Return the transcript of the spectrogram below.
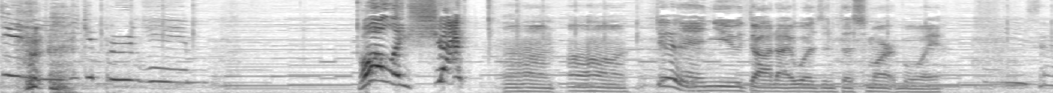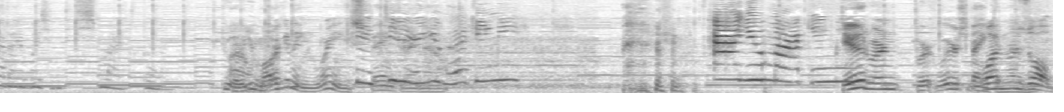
Daddy, we can burn him. Holy shit! Uh huh. Uh huh. Dude. And you thought I wasn't the smart boy. You thought I wasn't the smart boy. Dude, are you we're we're getting spanked dude, are right you now. mocking me? Are you mocking me? Dude, we're we're, we're spanking. One him. result.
